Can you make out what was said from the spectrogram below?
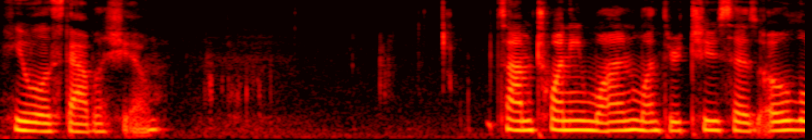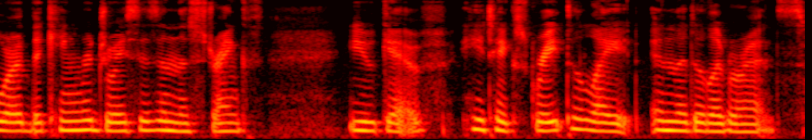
He will establish you. Psalm 21, 1 through 2 says, O Lord, the king rejoices in the strength you give. He takes great delight in the deliverance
